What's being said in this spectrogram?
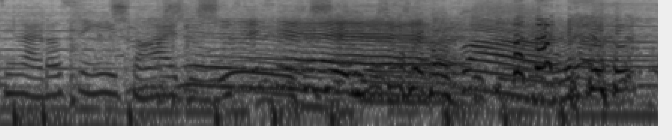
清来到信义纯爱组，谢谢，谢谢谢谢口塞。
